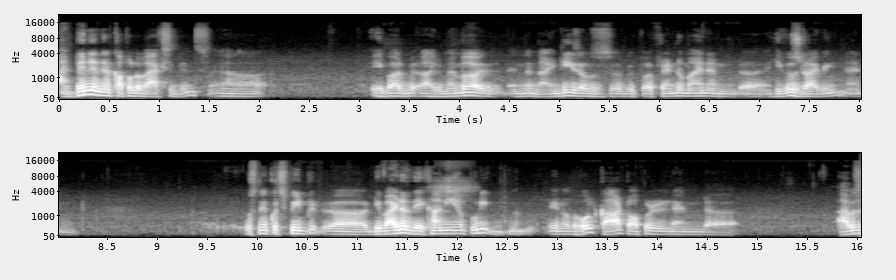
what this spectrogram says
I've been in a couple of accidents. Uh, एक बार I remember in the 90s, I was uh, with a friend of mine and uh, he was driving and उसने कुछ स्पीड डिवाइडर देखा नहीं है पूरी यू नो द होल कार टॉपल्ड एंड I was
